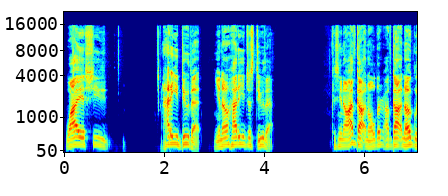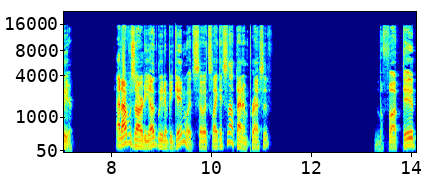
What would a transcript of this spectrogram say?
Why is she How do you do that? You know, how do you just do that? Cuz you know, I've gotten older, I've gotten uglier. And I was already ugly to begin with, so it's like it's not that impressive. The fuck, dude?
